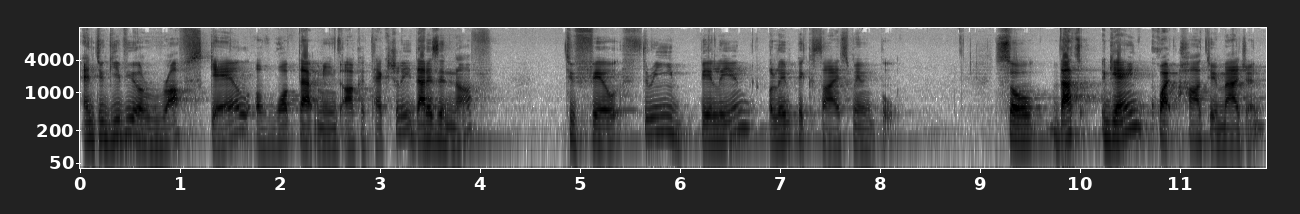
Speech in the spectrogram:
And to give you a rough scale of what that means architecturally, that is enough to fill 3 billion Olympic sized swimming pool. So that's, again, quite hard to imagine.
